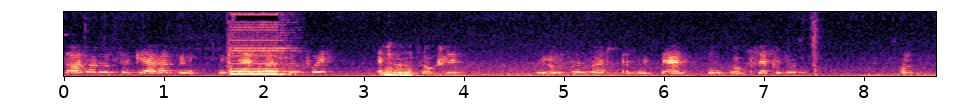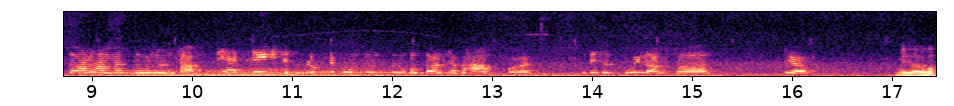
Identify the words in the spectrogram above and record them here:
dann hat uns der Gerald mit, mit seinem geholt. Also Mhm. uns angeschleppt. Mit unserem Rest, also mit uns angeschleppt. Und dann haben wir da noch einen Rasten hergekriegt, also Luftbekunden und so, und dann sind wir heimgefahren. Und das hat voll lang gedauert. Ja. Ja. Ne?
